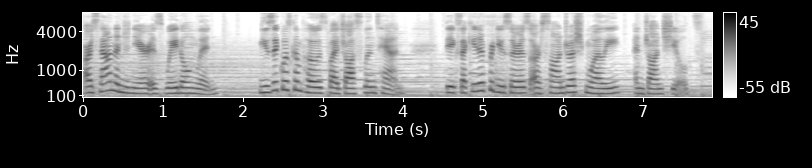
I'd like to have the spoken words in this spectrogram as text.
Our sound engineer is Wei Dong Lin. Music was composed by Jocelyn Tan. The executive producers are Sandra Shmueli and John Shields.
